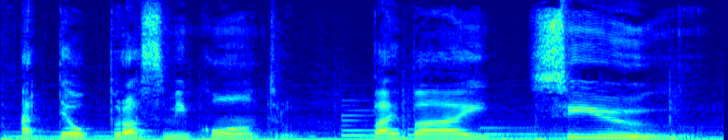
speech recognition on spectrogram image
Até o próximo encontro. Bye bye. See you.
